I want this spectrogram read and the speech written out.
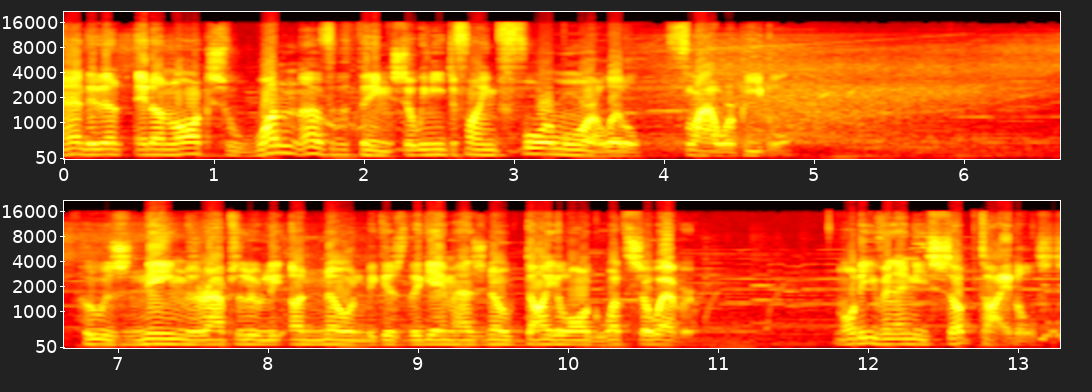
And it, un it unlocks one of the things, so we need to find four more little flower people. Whose names are absolutely unknown because the game has no dialogue whatsoever. Not even any subtitles.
